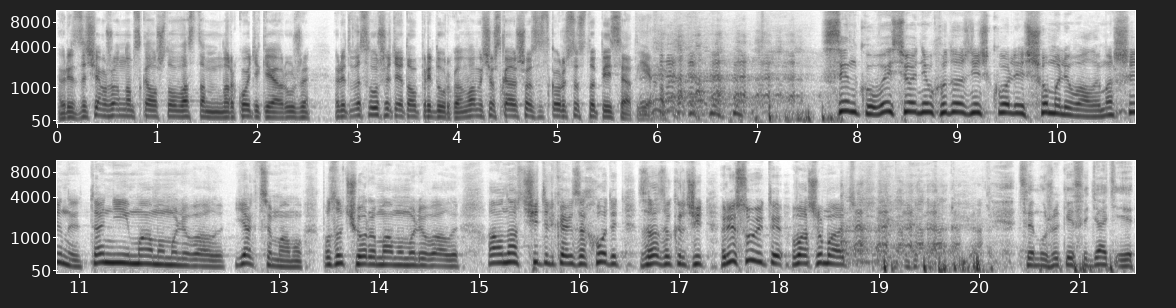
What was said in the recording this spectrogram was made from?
Говорит, зачем же он нам сказал, что у вас там наркотики и оружие? Говорит, вы слушайте этого придурка, он вам еще скажет, что со скоростью 150 ехал. Синку, ви сьогодні в художній школі що малювали? Машини? Та ні, маму малювали. Як це маму? Позавчора маму малювали. А у нас вчителька як заходить, зразу кричить: рисуйте, вашу мать! Це мужики сидять і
